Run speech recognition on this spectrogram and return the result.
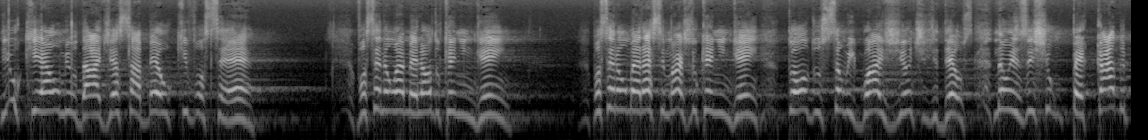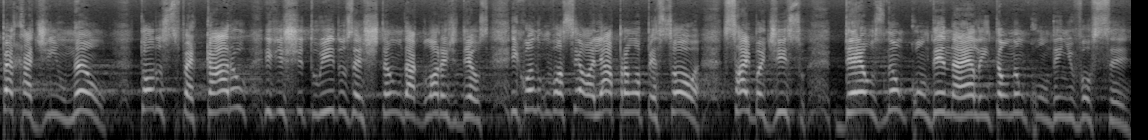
E o que é humildade? É saber o que você é. Você não é melhor do que ninguém. Você não merece mais do que ninguém. Todos são iguais diante de Deus. Não existe um pecado e pecadinho, não. Todos pecaram e destituídos estão da glória de Deus. E quando você olhar para uma pessoa, saiba disso. Deus não condena ela, então não condene você.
